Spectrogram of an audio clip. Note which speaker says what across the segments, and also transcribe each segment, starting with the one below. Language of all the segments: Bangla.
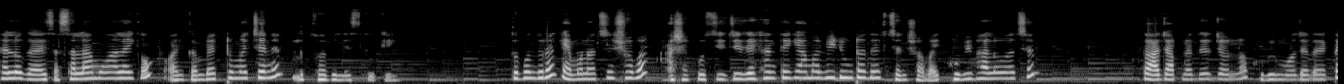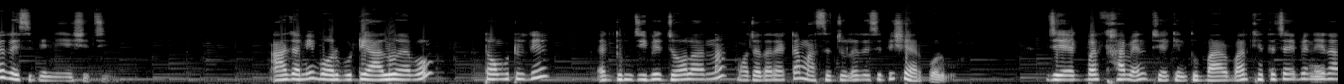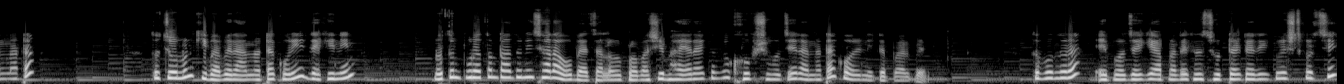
Speaker 1: হ্যালো গাইস আসসালামু আলাইকুম welcome back to my channel Lutfa village cooking তো বন্ধুরা, কেমন আছেন সবাই? আশা করছি যে যেখান থেকে আমার ভিডিওটা দেখছেন সবাই খুবই ভালো আছেন। তো আজ আপনাদের জন্য খুবই মজাদার একটা রেসিপি নিয়ে এসেছি। আজ আমি বরবটি, আলু এবং টমেটো দিয়ে একদম জিভে জল আর না মজাদার একটা মাছের ঝোলের রেসিপি শেয়ার করব। যে একবার খাবেন, সে কিন্তু বারবার খেতে চাইবেন এই রান্নাটা। তো চলুন কীভাবে রান্নাটা করি, দেখে নিন। নতুন পুরাতন রাঁধুনি ছাড়াও বেচালোর প্রবাসী ভাইয়েরা কিন্তু খুব সহজে রান্নাটা করে নিতে পারবেন। তো বন্ধুরা এই পর্যায়ে গিয়ে আপনাদের কাছে ছোট্ট একটা রিকোয়েস্ট করছি।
